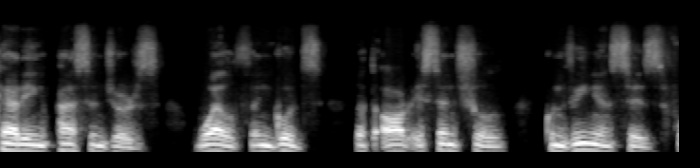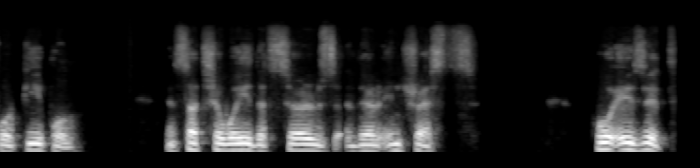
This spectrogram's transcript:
carrying passengers, wealth, and goods that are essential conveniences for people in such a way that serves their interests. Who is it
